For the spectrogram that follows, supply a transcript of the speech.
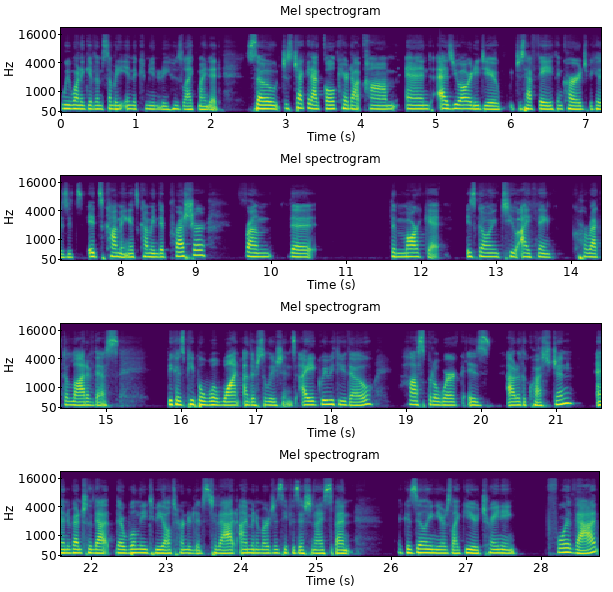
we want to give them somebody in the community who's like-minded. So just check it out, goldcare.com. And as you already do, just have faith and courage because it's it's coming. It's coming. The pressure from the the market is going to, I think, correct a lot of this because people will want other solutions. I agree with you though. Hospital work is out of the question and eventually that there will need to be alternatives to that. I'm an emergency physician. I spent a gazillion years like you training for that.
